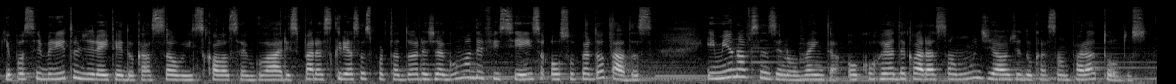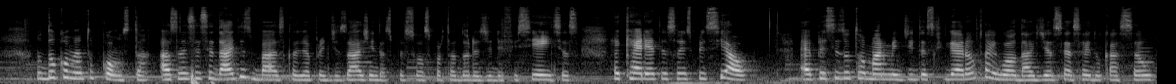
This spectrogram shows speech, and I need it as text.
que possibilita o direito à educação em escolas regulares para as crianças portadoras de alguma deficiência ou superdotadas. Em 1990, ocorreu a Declaração Mundial de Educação para Todos. No documento consta: as necessidades básicas de aprendizagem das pessoas portadoras de deficiências requerem atenção especial. É preciso tomar medidas que garantam a igualdade de acesso à educação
